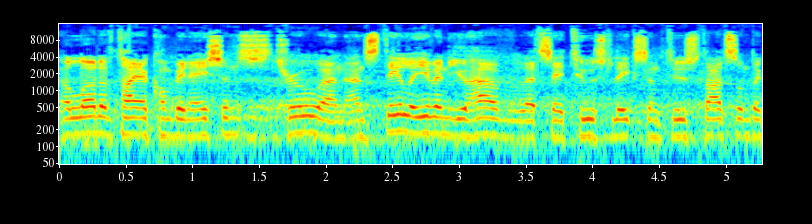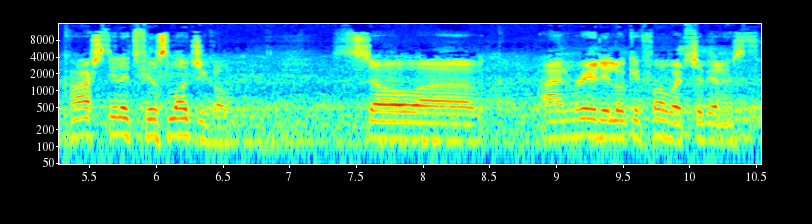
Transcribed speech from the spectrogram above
a lot of tire combinations through, and, and still, even you have, let's say, two slicks and two starts on the car, still it feels logical. So uh, I'm really looking forward, to be honest.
